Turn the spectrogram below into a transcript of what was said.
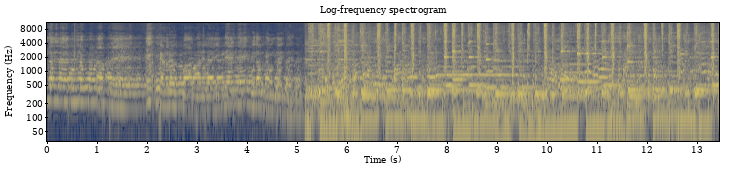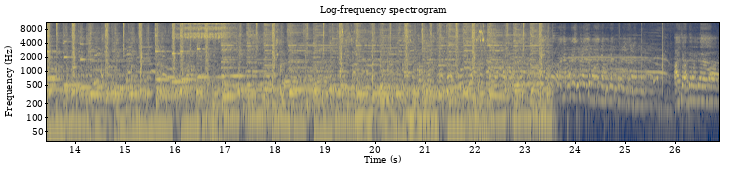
म्युझिक बंद झालेला आहे बघूया कोण असतंय एक कॅमेरा बाद झालेला आहे इकडे यायचंय गुलाब घेऊन जायचंय अशा तऱ्हेने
